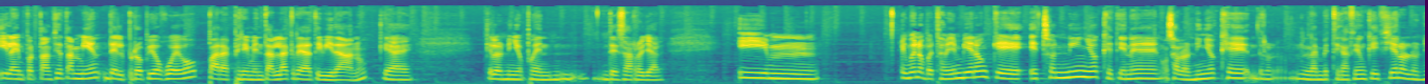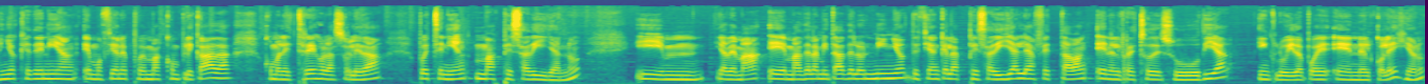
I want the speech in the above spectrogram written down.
y la importancia también del propio juego para experimentar la creatividad ¿no? que, hay- que los niños pueden desarrollar. Y, y bueno, pues también vieron que estos niños que tienen, o sea, los niños que, de la investigación que hicieron, los niños que tenían emociones pues más complicadas, como el estrés o la soledad, pues tenían más pesadillas, ¿no? Y, mm, y además, eh, más de la mitad de los niños decían que las pesadillas le afectaban en el resto de su día, incluido pues en el colegio, ¿no?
